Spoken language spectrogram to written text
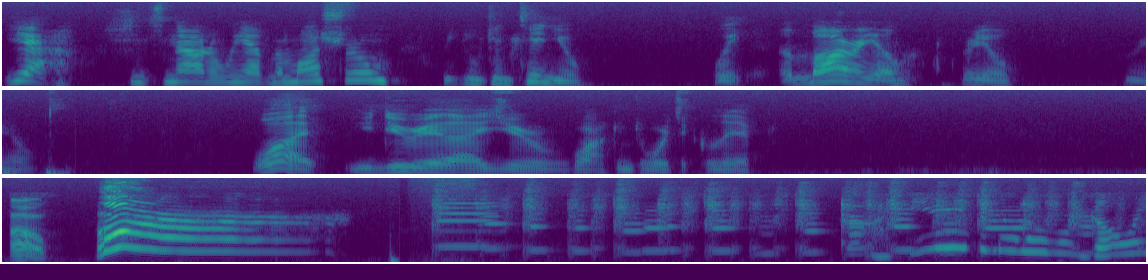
Yeah, since now that we have the mushroom, we can continue. Wait, uh, Mario, Rio, Rio. What? You do realize you're walking towards a cliff? Oh. Uh, you even know where we're going?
